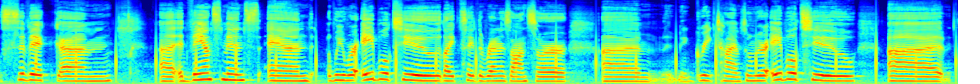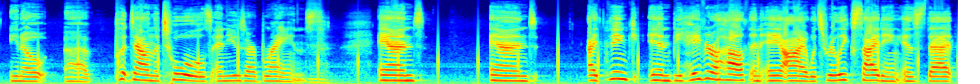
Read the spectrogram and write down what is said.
civic um, uh, advancements, and we were able to, like, say, the Renaissance or um, Greek times, when we were able to, you know, put down the tools and use our brains, and and I think in behavioral health and AI, what's really exciting is that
